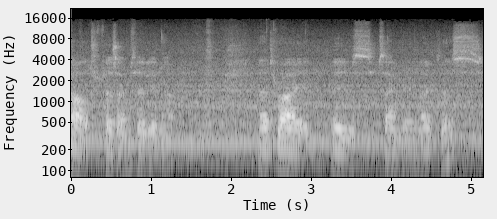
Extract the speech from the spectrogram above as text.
because I'm sitting up. That's right, it is sounding like this.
